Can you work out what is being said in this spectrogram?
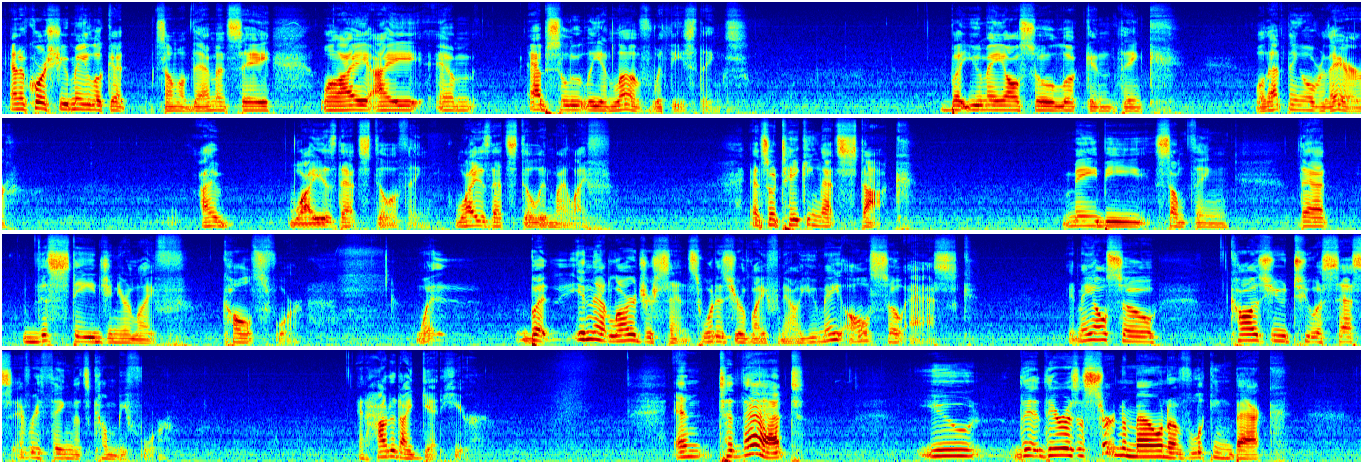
And of course, you may look at some of them and say, well, I, I am absolutely in love with these things. But you may also look and think, well, that thing over there, I, why is that still a thing? Why is that still in my life? And so taking that stock may be something that this stage in your life calls for. What, but in that larger sense, what is your life now? You may also ask. It may also cause you to assess everything that's come before. And how did I get here? And to that, you th- there is a certain amount of looking back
